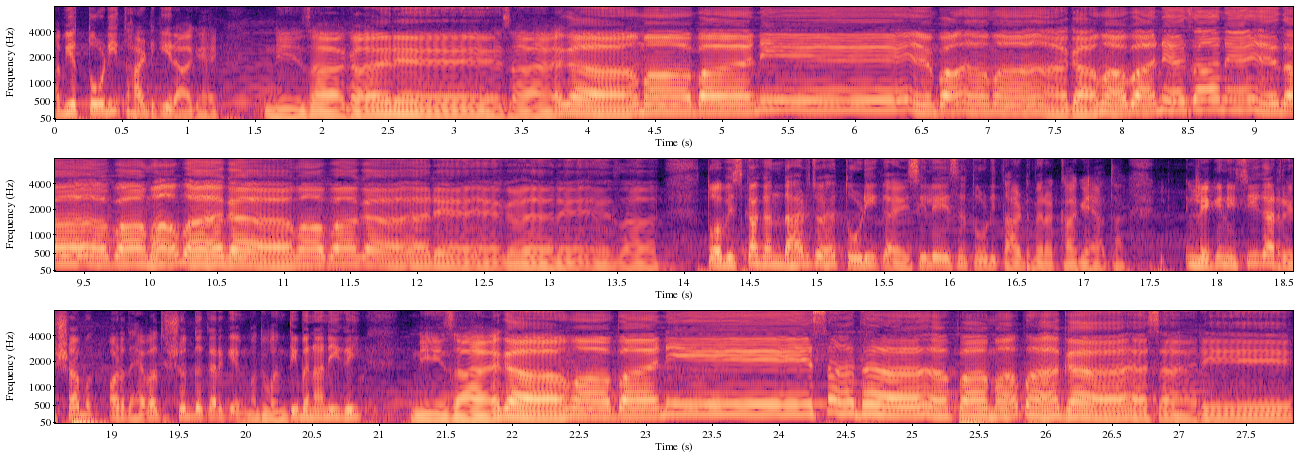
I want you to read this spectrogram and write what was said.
अब ये तोड़ी थाट की राग है। नि सा ग रे सा ग म प नि प म ग म प नि सा ने द प म प ग म प ग रे ग रे सा तो अब इसका गंधार जो है तोड़ी का है, इसीलिए इसे तोड़ी थाट में रखा गया था। लेकिन इसी का ऋषभ और धैवत शुद्ध करके मधुवंती बनानी गई। नि सा ग म प नि सा ध प म प ग सा रे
